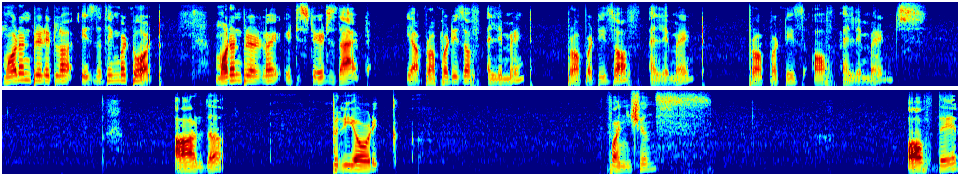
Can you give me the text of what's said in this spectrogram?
Modern periodic law is nothing but what? Modern periodic law it states that yeah properties of element properties of element properties of elements are the periodic functions of their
